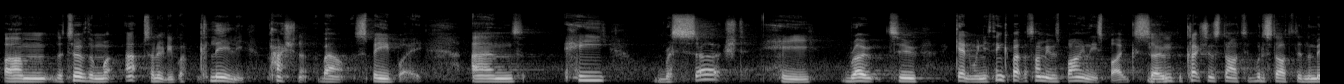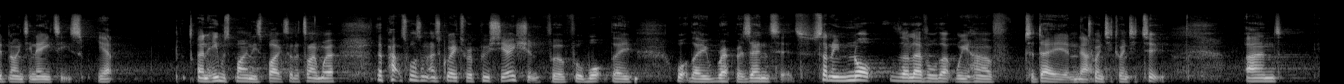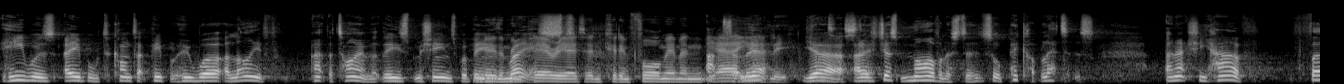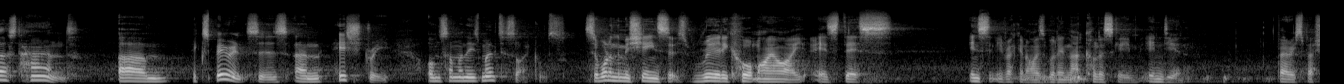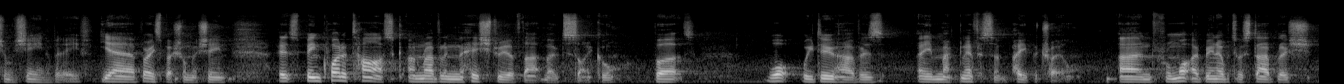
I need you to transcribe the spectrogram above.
Um, the two of them were absolutely, were clearly passionate about Speedway. And he researched, he wrote to, again, when you think about the time he was buying these bikes, so mm-hmm. the collection started, would have started in the mid 1980s. Yep. And he was buying these bikes at a time where there perhaps wasn't as great a appreciation for, for what, they, what they represented. Certainly not the level that we have today in no. 2022. And he was able to contact people who were alive at the time that these machines were being he knew them raced. period and could inform him and absolutely yeah, yeah. and it's just marvelous to sort of pick up letters and actually have first-hand um, experiences and history on some of these motorcycles. So one of the machines that's really caught my eye is this instantly recognisable in that colour scheme, Indian. Very special machine, I believe. Yeah, very special machine. It's been quite a task unravelling the history of that motorcycle, but what we do have is a magnificent paper trail. And from what I've been able to establish,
